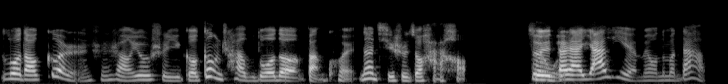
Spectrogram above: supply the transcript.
落到个人身上，又是一个更差不多的反馈，那其实就还好，所以大家压力也没有那么大。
